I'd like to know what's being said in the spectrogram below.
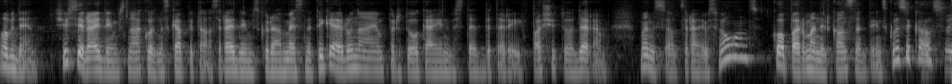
Labdien! Šis ir raidījums Nākotnes kapitāls. Raidījums, kurā mēs ne tikai runājam par to, kā investēt, bet arī paši to darām. Mani sauc Rājus Vilons, kopā ar mani ir Konstantīns Kusakovs.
